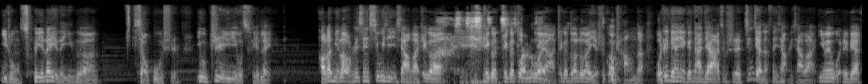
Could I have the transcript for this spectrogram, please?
一种催泪的一个小故事，又治愈又催泪。好了，米勒老师先休息一下吧。这个 这个这个段落呀，这个段落也是够长的。我这边也跟大家就是精简的分享一下吧，因为我这边。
